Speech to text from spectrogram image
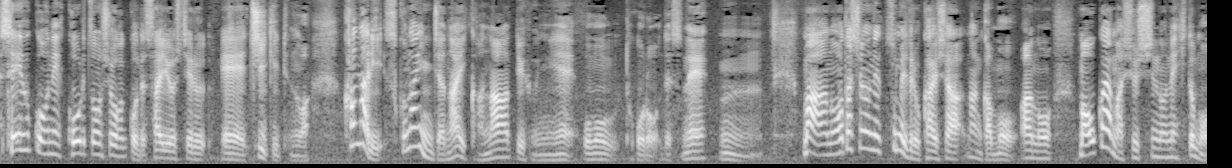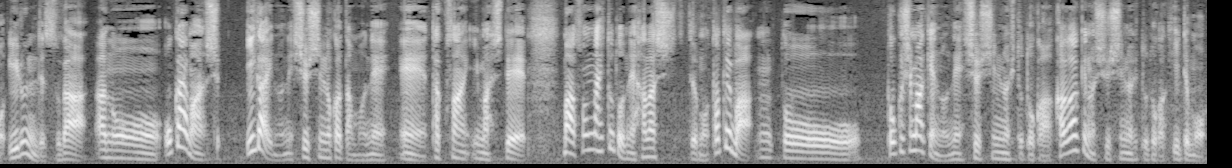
制服をね、公立の小学校で採用している、えー、地域っていうのは、かなり少ないんじゃないかなっていうふうにね、思うところですね。うん。まあ、あの、私のね、勤めてる会社なんかも、あの、まあ、岡山出身のね、人もいるんですが、あの、岡山以外のね、出身の方もね、えー、たくさんいまして、まあ、そんな人とね、話しても、例えば、うんと、徳島県のね、出身の人とか、香川県の出身の人とか聞いても、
